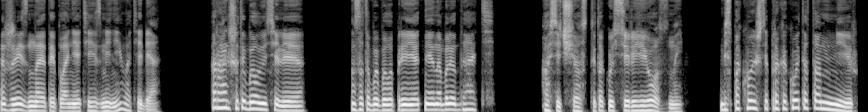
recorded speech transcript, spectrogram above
жизнь на этой планете изменила тебя. Раньше ты был веселее, за тобой было приятнее наблюдать. А сейчас ты такой серьезный, беспокоишься про какой-то там мир.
